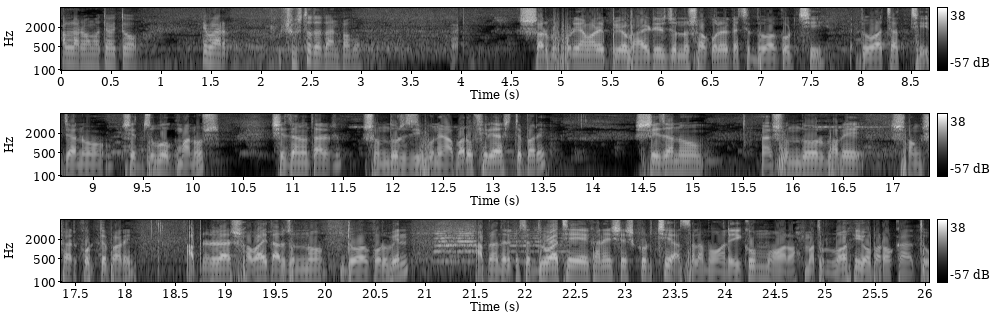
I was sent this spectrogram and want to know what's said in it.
আল্লাহ রহমতে হয়তো এবার সুস্থতা দান পাবো। সর্বোপরি আমার এই প্রিয় ভাইটির জন্য সকলের কাছে দোয়া করছি, দোয়া চাচ্ছি যেন সে যুবক মানুষ, সে যেন তার সুন্দর জীবনে আবারও ফিরে আসতে পারে, সে যেন সুন্দরভাবে সংসার করতে পারে। আপনারা সবাই তার জন্য দোয়া করবেন। আপনাদের কাছে দোয়া চেয়ে এখানেই শেষ করছি। আসসালামু আলাইকুম ও রহমতুল্লাহি ওবরাকাতু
